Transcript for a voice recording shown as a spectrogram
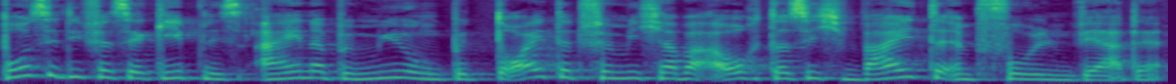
positives Ergebnis einer Bemühung bedeutet für mich aber auch, dass ich weiterempfohlen werde.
